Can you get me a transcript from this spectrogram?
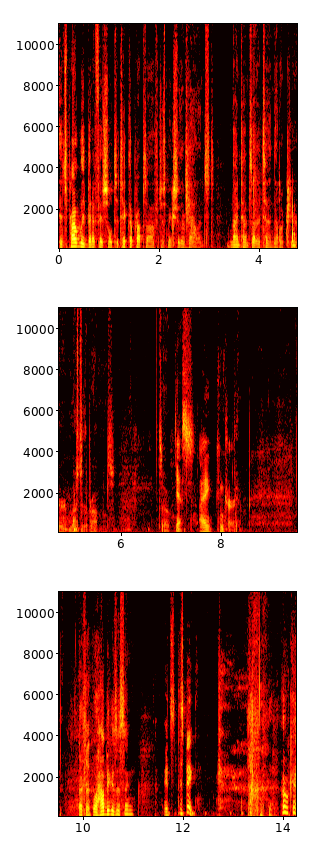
It's probably beneficial to take the props off, just make sure they're balanced. Nine times out of ten, that'll cure most of the problems. So, Yes, I concur. okay. Well, how big is this thing? It's this big. Okay,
